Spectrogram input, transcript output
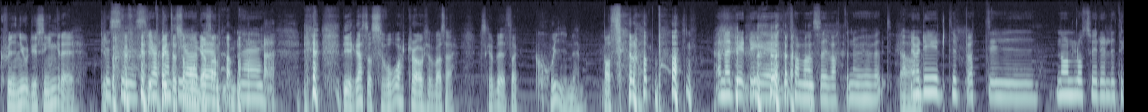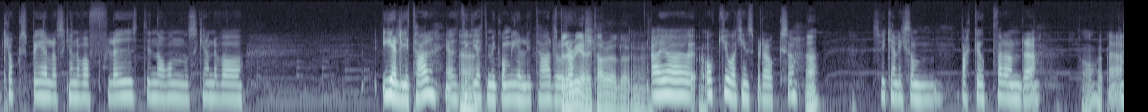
Queen gjorde ju sin grej. Det- precis. Jag kan inte så många det. sådana. Nej. Det är ganska svårt tror jag också, bara såhär, ska det bli ett så här Queen-baserat band? Ja, nej, det, det, då tar man sig vatten över huvudet. Ja. Nej, men det är typ att i någon låt så är det lite klockspel och så kan det vara flöjt i någon och så kan det vara elgitarr. Jag tycker Ja. jättemycket om elgitarr. Spelar du elgitarr eller? Ja, jag och Joakim spelar också. Ja. Så vi kan liksom backa upp varandra. Ja.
